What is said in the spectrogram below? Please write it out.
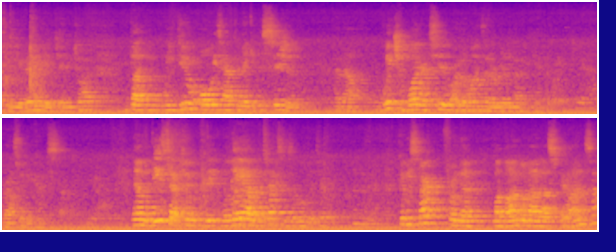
chi, rende, genitor. But we do always have to make a decision which one or two are the ones that are really going to get weight, or else we get kind of stuck. Now in the B section, the, the layout of the text is a little bit different. Could we start from the M'abbandona la speranza?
